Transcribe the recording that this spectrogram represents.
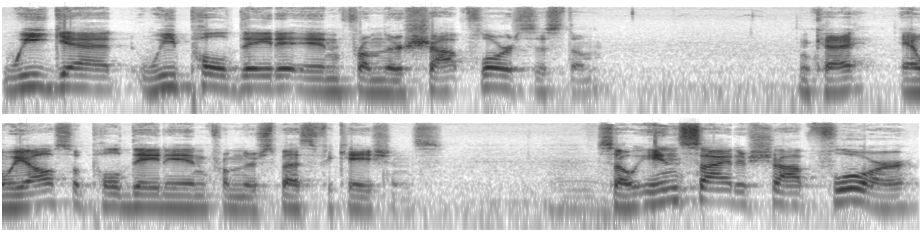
we get we pull data in from their shop floor system, okay, and we also pull data in from their specifications. So inside of shop floor,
